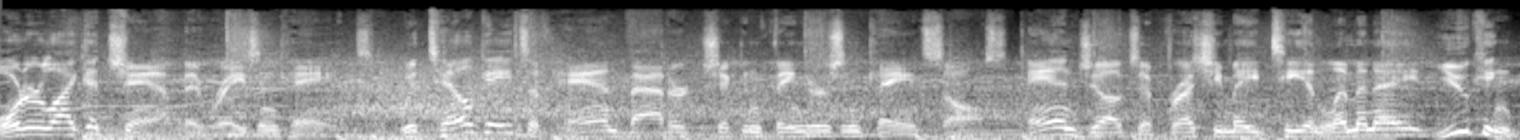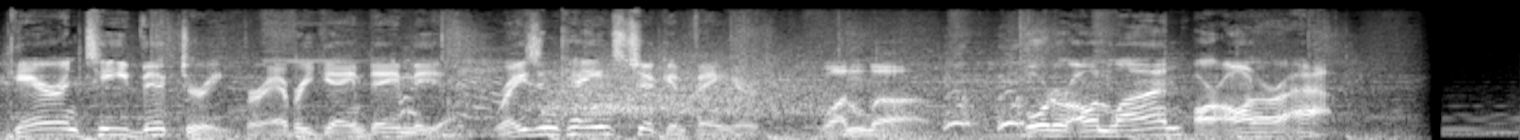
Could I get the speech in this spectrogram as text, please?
Order like a champ at Raising Cane's. With tailgates of hand battered chicken fingers and cane sauce and jugs of freshly made tea and lemonade, you can guarantee victory for every game day meal. Raising Cane's Chicken Finger, one love. Order online or on our app.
